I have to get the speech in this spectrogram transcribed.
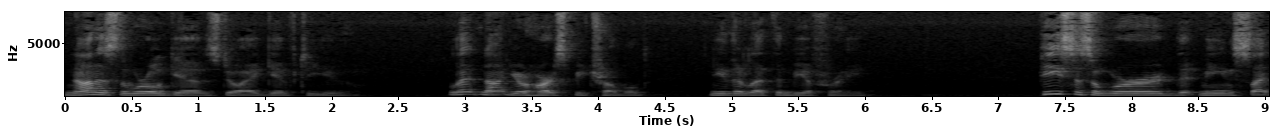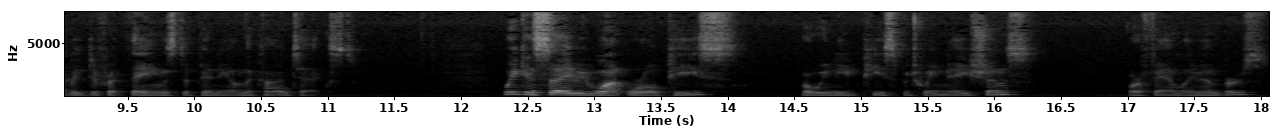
Not as the world gives, do I give to you. Let not your hearts be troubled, neither let them be afraid. Peace is a word that means slightly different things depending on the context. We can say we want world peace, or we need peace between nations or family members.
